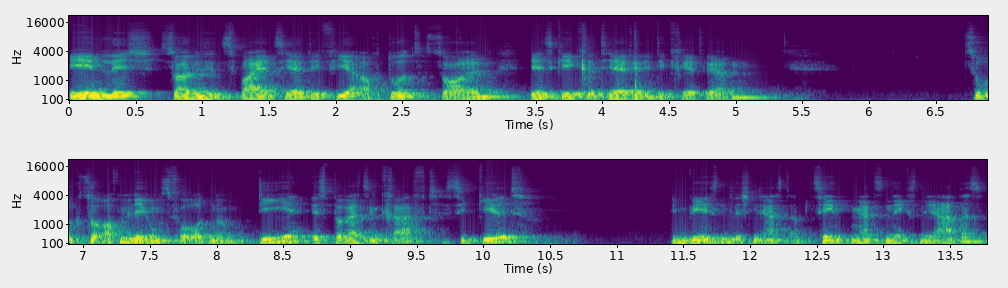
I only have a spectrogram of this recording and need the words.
Ähnlich Solvency 2, CRD 4, auch dort sollen ESG-Kriterien integriert werden. Zurück zur Offenlegungsverordnung. Die ist bereits in Kraft. Sie gilt im Wesentlichen erst ab 10. März nächsten Jahres,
